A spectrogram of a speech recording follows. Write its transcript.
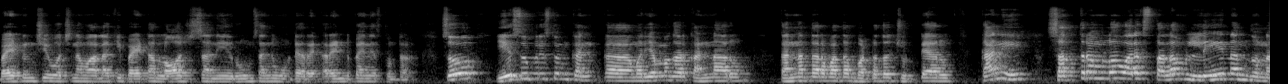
బయట నుంచి వచ్చిన వాళ్ళకి బయట లాడ్జ్ అని రూమ్స్ అన్ని ఉంటాయి. రెంట్ పైన ఇస్తుంటారు సో యేసుక్రీస్తుని కన్ మరియమ్మ గారు కన్నారు. కన్న తర్వాత బట్టతో చుట్టారు. కానీ సత్రంలో వాళ్ళకి స్థలం లేనందున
